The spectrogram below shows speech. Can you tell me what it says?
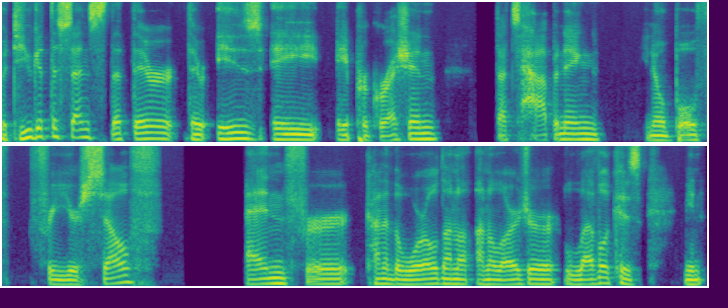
But do you get the sense that there there is a a progression that's happening you know both for yourself and for kind of the world on a on a larger level? Cuz i mean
